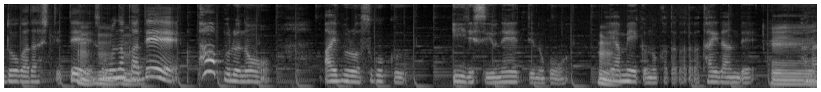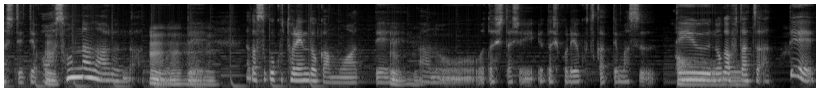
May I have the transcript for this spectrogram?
動画出してて、うんうんうん。その中でパープルのアイブロウすごくいいですよねっていうのをこう、うん。ヘアメイクの方々が対談で話してて、うん。あそんなのあるんだとうんうん思って、うんなんかすごくトレンド感もあって、うんうんあの私たち私これよく使ってますっていうのが2つあって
